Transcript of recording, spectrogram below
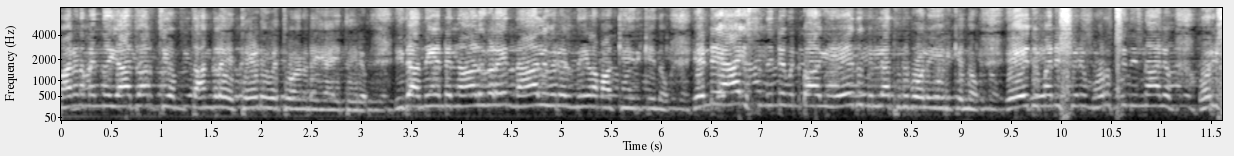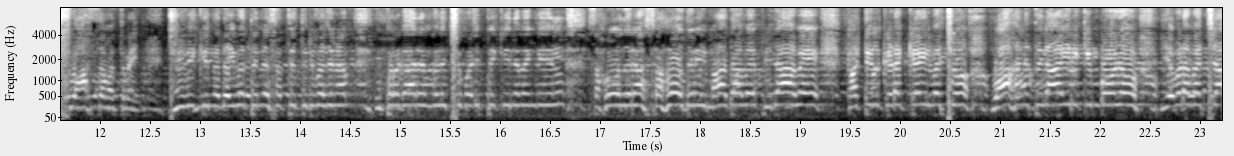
മരണമെന്ന യാഥാർത്ഥ്യം താങ്കളെ തേടിവെത്തുവാനിടയായി തീരും ഇതാ നീ എന്റെ നാളുകളെ നാല് വിരൽ നീളമാക്കിയിരിക്കുന്നു. എന്റെ ആയുസ് നിന്റെ മുൻപാകെ ഏതുമില്ലാത്തതുപോലെ ഇരിക്കുന്നു. ഏത് മനുഷ്യനും ഉറച്ചു നിന്നാലും ഒരു ശ്വാസം അത്രേ ജീവിക്കുന്ന ദൈവത്തിന്റെ സത്യ തിരുവചനം ഇപ്രകാരം വിളിച്ചു പഠിപ്പിക്കുന്നുവെങ്കിൽ സഹോദര സഹോദരി മാതാവേ പിതാവേ കട്ടിൽ കിടക്കയിൽ വെച്ചോ വാഹനത്തിലായിരിക്കുമ്പോഴോ എവിടെ വെച്ചാ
